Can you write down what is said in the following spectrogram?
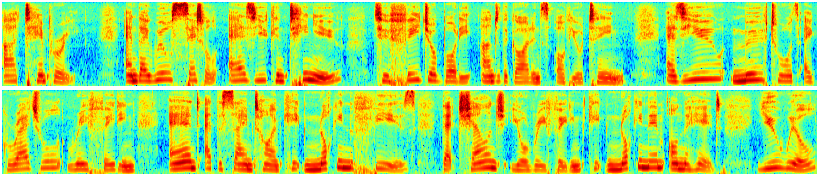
are temporary and they will settle as you continue to feed your body under the guidance of your team. As you move towards a gradual refeeding and at the same time keep knocking the fears that challenge your refeeding, keep knocking them on the head, you will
